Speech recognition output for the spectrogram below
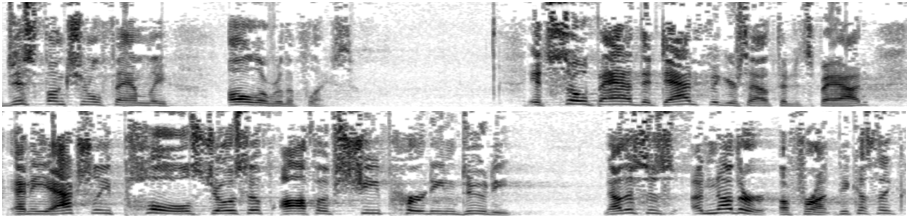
dysfunctional family all over the place. It's so bad that dad figures out that it's bad, and he actually pulls Joseph off of sheep herding duty. Now, this is another affront because like,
